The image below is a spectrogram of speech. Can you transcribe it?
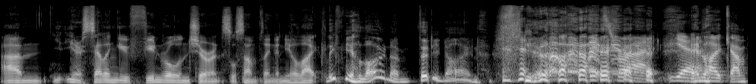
Um, you, know, selling you funeral insurance or something, and you're like, "Leave me alone! I'm 39." You know? That's right. Yeah. and like, um,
